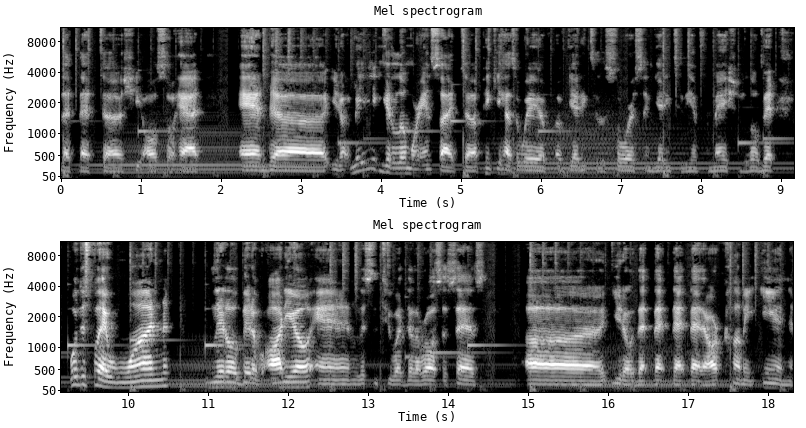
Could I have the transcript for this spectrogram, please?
that that uh, she also had. And uh, you know, maybe you can get a little more insight. Uh, Pinky has a way of, of getting to the source and getting to the information a little bit. We'll just play one little bit of audio and listen to what De La Rosa says. Uh, you know that that that that are coming in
